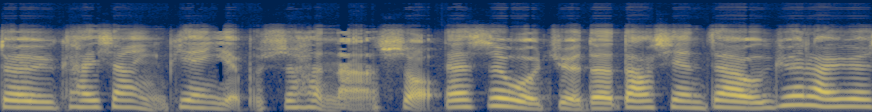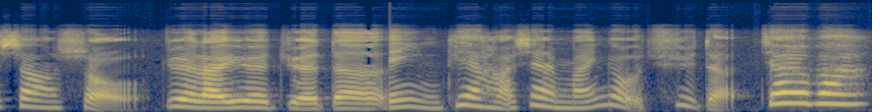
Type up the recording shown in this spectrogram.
对于开箱影片也不是很拿手，但是我觉得到现在我越来越上手，越来越觉得剪影片好像也蛮有趣的。加油吧，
